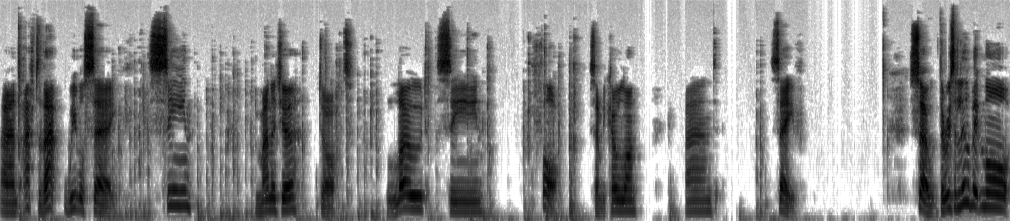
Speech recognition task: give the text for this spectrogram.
And after that, we will say scene manager dot load scene four semicolon and save. So there is a little bit more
